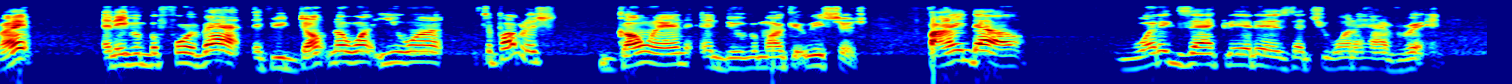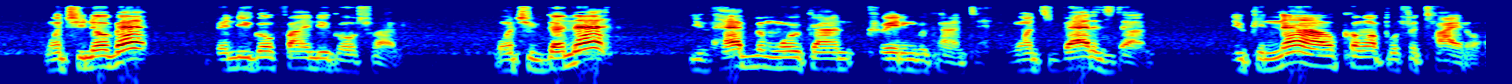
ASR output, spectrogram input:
right? And even before that, if you don't know what you want to publish, go in and do the market research. Find out what exactly it is that you want to have written. Once you know that, then you go find your ghostwriter. Once you've done that, you have them work on creating the content. Once that is done, you can now come up with a title.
